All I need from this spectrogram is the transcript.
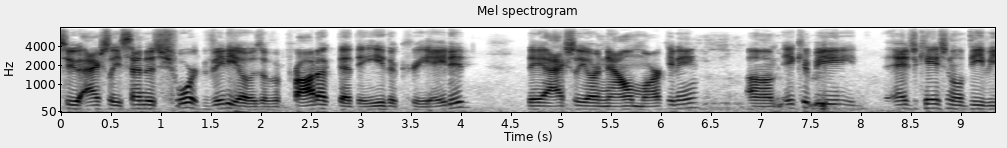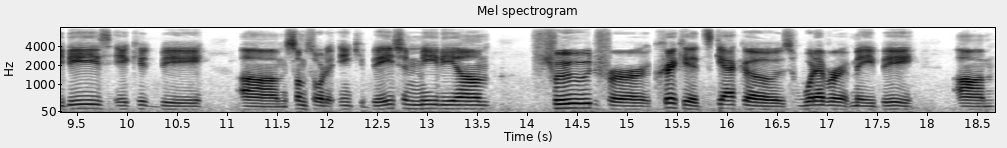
to actually send us short videos of a product that they either created, they actually are now marketing. Um, it could be educational DVDs, it could be um, some sort of incubation medium, food for crickets, geckos, whatever it may be. Um,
